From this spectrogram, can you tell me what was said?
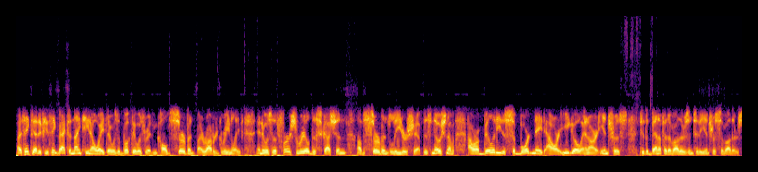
I think that if you think back to 1908, there was a book that was written called "Servant" by Robert Greene Greenleaf. And it was the first real discussion of servant leadership. This notion of our ability to subordinate our ego and our interests to the benefit of others and to the interests of others.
